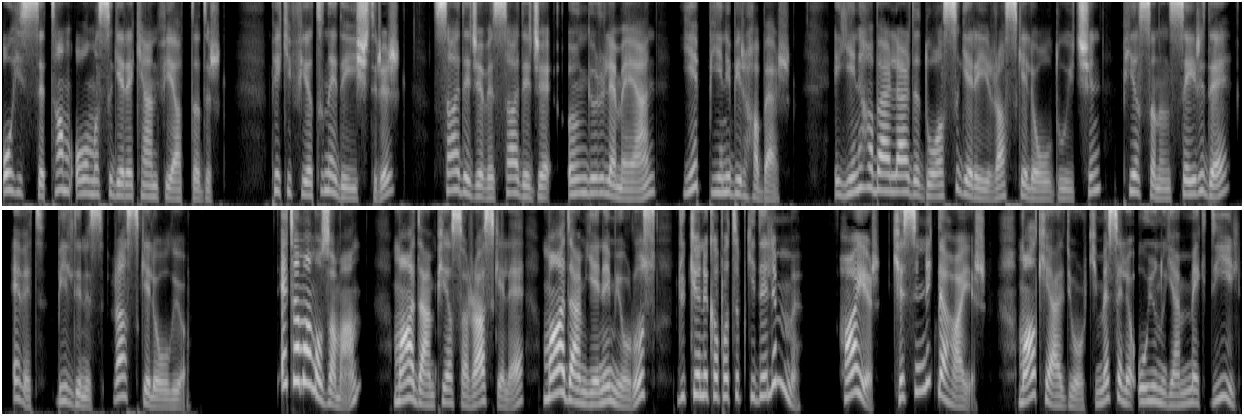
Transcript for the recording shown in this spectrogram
O hisse tam olması gereken fiyattadır. Peki fiyatı ne değiştirir? Sadece ve sadece öngörülemeyen yepyeni bir haber. E yeni haberler de doğası gereği rastgele olduğu için piyasanın seyri de, evet bildiniz, rastgele oluyor. E tamam o zaman. Madem piyasa rastgele, madem yenemiyoruz, dükkanı kapatıp gidelim mi? Hayır, kesinlikle hayır. Malkiel diyor ki mesele oyunu yenmek değil,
